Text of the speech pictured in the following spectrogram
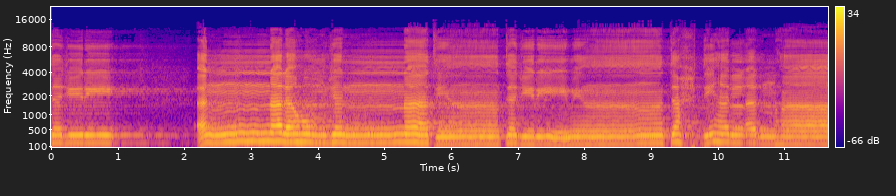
تجري أن لهم جنات تجري من تحتها الأنهار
